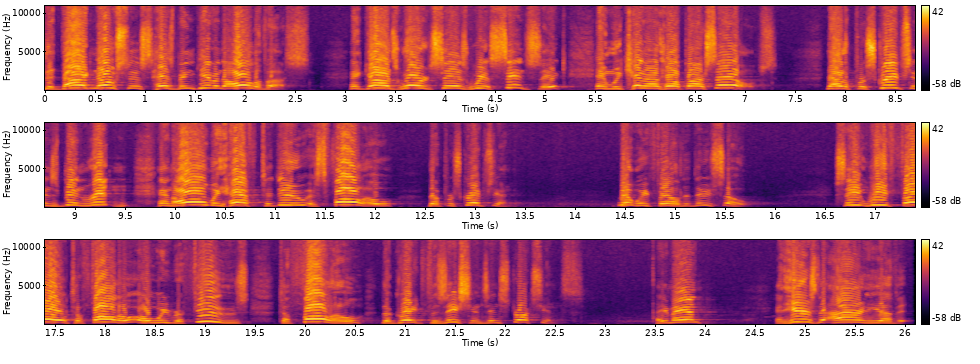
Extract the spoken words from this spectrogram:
The diagnosis has been given to all of us. And God's Word says we're sin sick and we cannot help ourselves. Now, the prescription's been written, and all we have to do is follow the prescription. But we fail to do so. See, we fail to follow or we refuse to follow the great physician's instructions. Amen? And here's the irony of it.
